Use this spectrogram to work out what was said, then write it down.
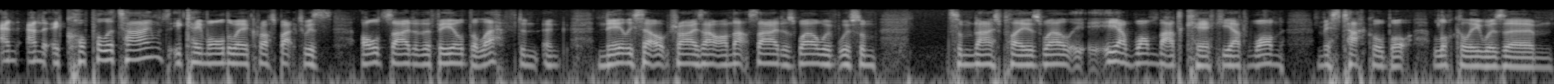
and and a couple of times he came all the way across back to his old side of the field, the left, and, and nearly set up tries out on that side as well with with some some nice play as well. He had one bad kick, he had one missed tackle, but luckily was um,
